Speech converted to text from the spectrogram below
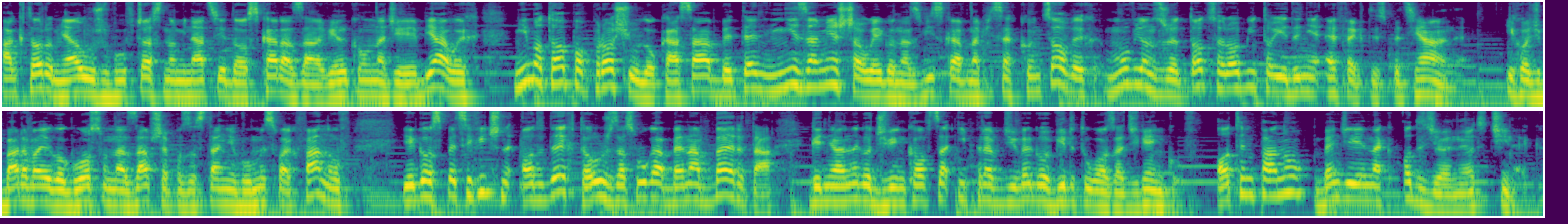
Aktor miał już wówczas nominację do Oscara za Wielką Nadzieję Białych, mimo to poprosił Lucasa, by ten nie zamieszczał jego nazwiska w napisach końcowych, mówiąc, że to co robi to jedynie efekty specjalne. I choć barwa jego głosu na zawsze pozostanie w umysłach fanów, jego specyficzny oddech to już zasługa Bena Berta, genialnego dźwiękowca i prawdziwego wirtuoza dźwięków. O tym panu będzie jednak oddzielny odcinek.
